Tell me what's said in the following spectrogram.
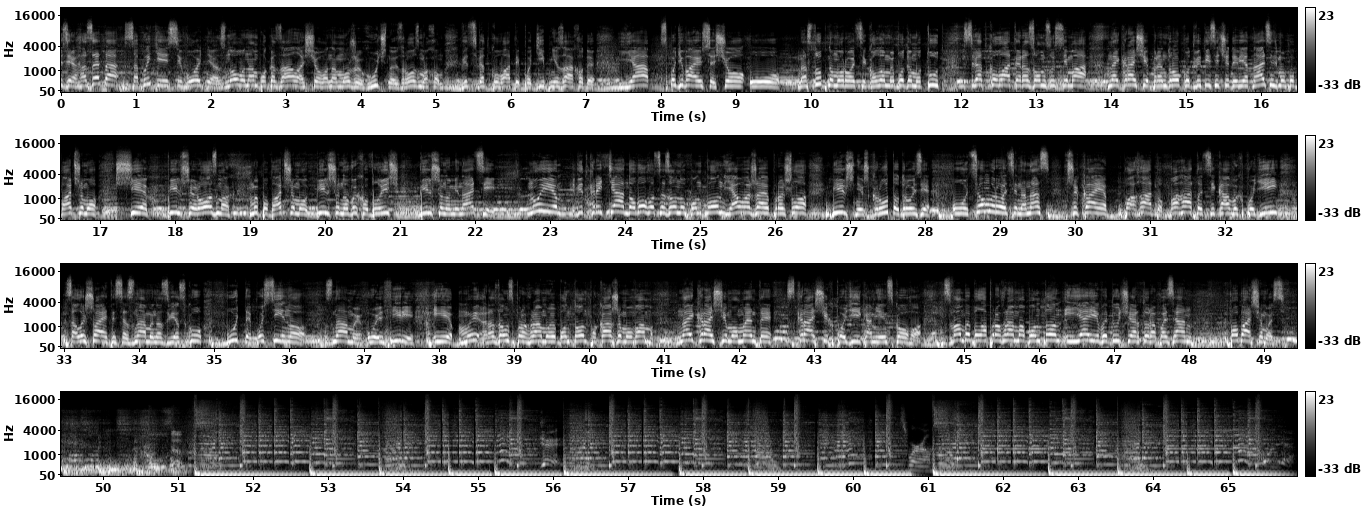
Друзі, газета «События сьогодні знову нам показала, що вона може гучно і з розмахом відсвяткувати подібні заходи. Я сподіваюся, що у наступному році, коли ми будемо тут святкувати разом з усіма найкращий бренд року 2019, ми побачимо ще більший розмах. Ми побачимо більше нових облич, більше номінацій. Ну і відкриття нового сезону Бонтон я вважаю пройшло більш ніж круто, друзі. У цьому році на нас чекає багато, багато цікавих подій. Залишайтеся з нами на зв'язку, будьте постійно з нами у ефірі, і ми разом з програмою Бонтон покажемо вам найкращі моменти з кращих подій Кам'янського. З вами була програма Бонтон і я, її ведучий Артур Апазян. Побачимось.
